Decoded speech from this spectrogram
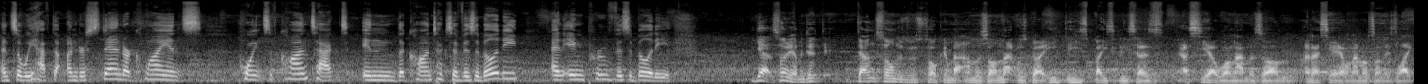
And so we have to understand our clients' points of contact in the context of visibility and improve visibility. Yeah, sorry, I mean, Dan Saunders was talking about Amazon. That was great. He basically says SEO on Amazon and SEO on Amazon is like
